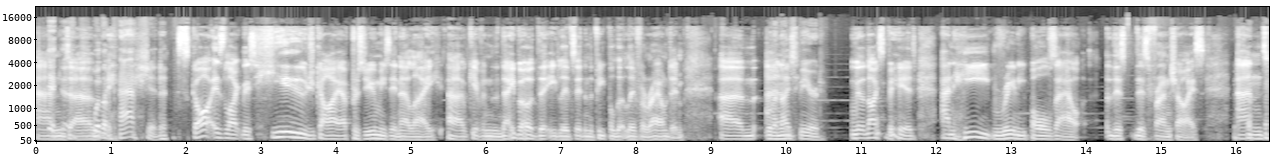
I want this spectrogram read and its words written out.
And um, with a passion, Scott is like this huge guy. I presume he's in LA, uh, given the neighborhood that he lives in and the people that live around him. Um, with a nice beard with a nice beard, and he really balls out this this franchise, and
